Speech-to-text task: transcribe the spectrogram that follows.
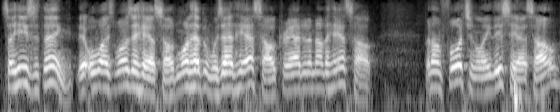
So here's the thing. There always was a household, and what happened was that household created another household. But unfortunately, this household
